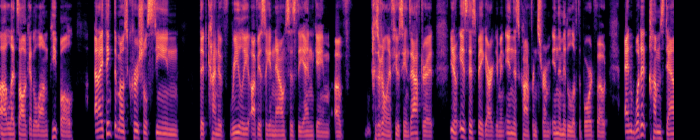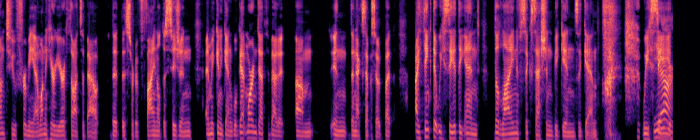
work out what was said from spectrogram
Uh, let's all get along people. And I think the most crucial scene that kind of really obviously announces the end game of because there's only a few scenes after it, you know, is this big argument in this conference room in the middle of the board vote. And what it comes down to for me, I want to hear your thoughts about the, the sort of final decision. And we can, again, we'll get more in depth about it um, in the next episode. But I think that we see at the end the line of succession begins again. we see yeah.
